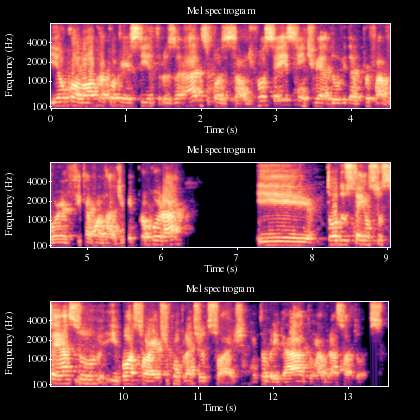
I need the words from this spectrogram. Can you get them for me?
e eu coloco a Cooper Citrus à disposição de vocês. Quem tiver dúvida, por favor, fique à vontade de me procurar e todos tenham sucesso e boa sorte com o plantio de soja. Muito obrigado, um abraço a todos.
